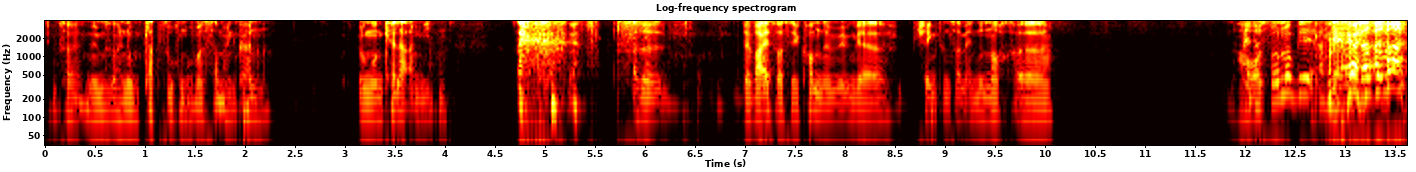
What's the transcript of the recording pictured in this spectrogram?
Ich muss halt, wir müssen halt nur einen Platz suchen, wo wir es sammeln können. Irgendwo einen Keller anmieten. also, wer weiß, was hier kommt. denn Irgendwer schenkt uns am Ende noch äh, ein Altes Haus, Wohnmobil achso, oder sowas.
